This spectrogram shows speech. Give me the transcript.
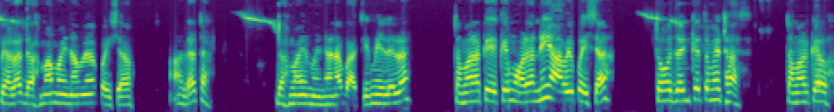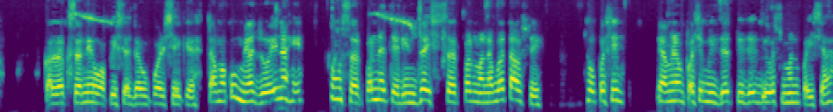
પહેલા દસમા મહિનામાં પૈસા આલ્યા હતા દસમા મહિનાના બાકી મેલેલા. તમારા કે એકે મોડા નહીં આવે પૈસા? તો જઈને કે તમે ઠાસ. તમારે કે કલેક્શનની ઓફિસે જવું પડશે કે. તમે કહું, મેં જોઈ નહીં. તો હું સરપંચને તેડીને જઈશ. સરપંચ મને બતાવશે. તો પછી એમને પછી બીજે ત્રીજે દિવસ મને પૈસા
